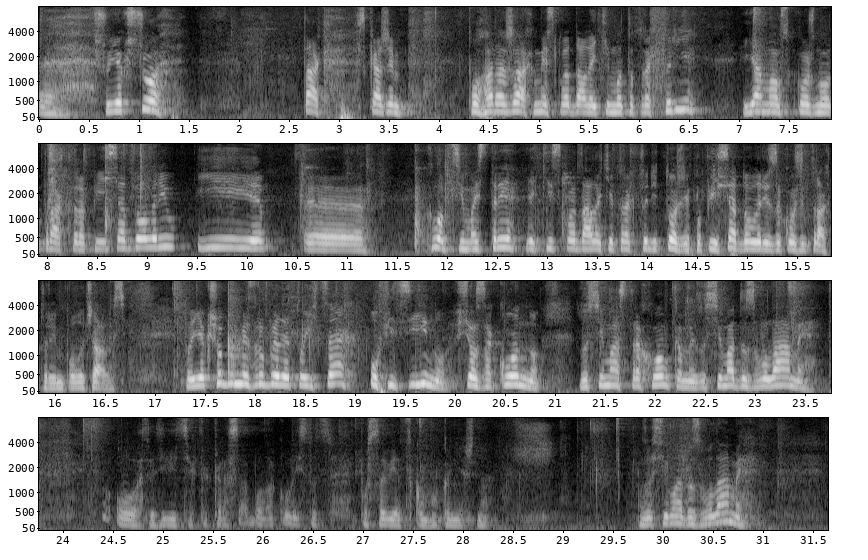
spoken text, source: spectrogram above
е, що якщо так, скажімо, по гаражах ми складали ті мототракторі, я мав з кожного трактора 50 доларів і е, хлопці-майстри, які складали ті тракторі, теж по 50 доларів за кожен трактор їм получалось. То якщо б ми зробили той цех офіційно, все законно, з усіма страховками, з усіма дозволами. О, дивіться, яка краса була колись тут по-совєтському, звісно. З усіма дозволами,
